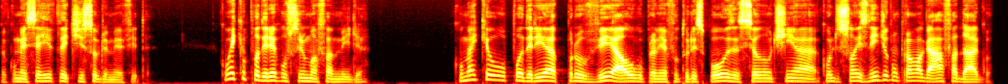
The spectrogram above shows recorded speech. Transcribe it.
eu comecei a refletir sobre a minha vida. Como é que eu poderia construir uma família? Como é que eu poderia prover algo para minha futura esposa se eu não tinha condições nem de comprar uma garrafa d'água?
